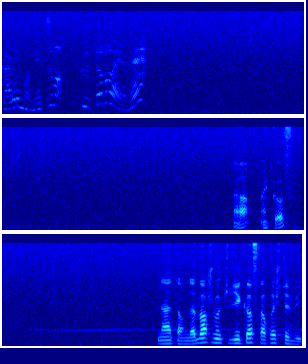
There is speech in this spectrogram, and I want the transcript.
疲れも熱も吹っ Ah, un coffre. Non, attends, d'abord je m'occupe du coffre, après je te bute.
